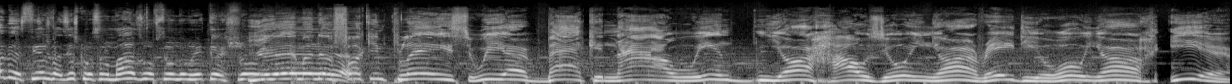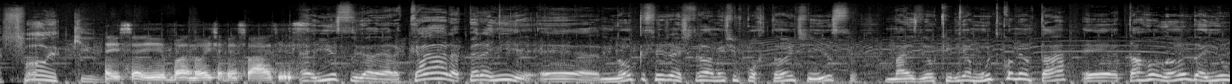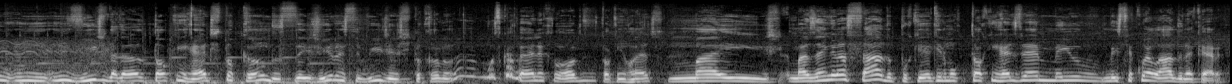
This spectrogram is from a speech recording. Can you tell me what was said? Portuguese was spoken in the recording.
Cabecinhas vazias começando mais uma oficina do Hater Show. Yeah, motherfucking place. We are back now in your house, or in your radio, or in your ear. Fuck you. É isso aí, boa noite, abençoados. É isso, galera. Cara, peraí. É, não que seja extremamente importante isso, mas eu queria muito comentar. É, tá rolando aí um, um- um vídeo da galera do Talking Heads tocando. Vocês viram esse vídeo? Eles tocando. ah, música velha, óbvio, Talking Heads. Mas, mas é engraçado, porque aquele Talking Heads é meio, meio sequelado, né, cara?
